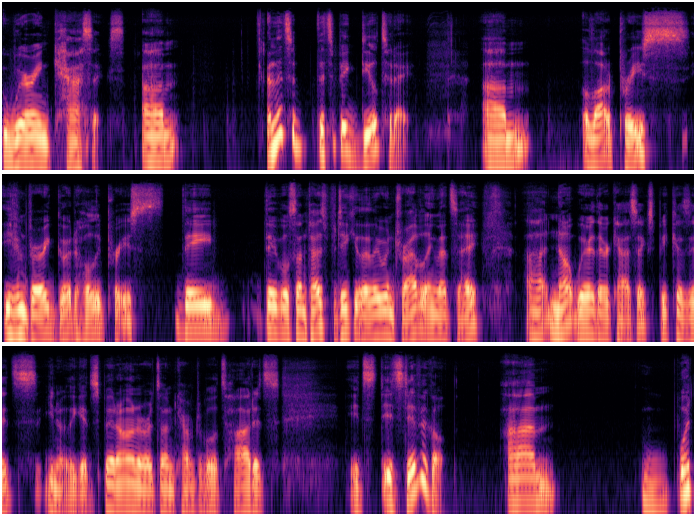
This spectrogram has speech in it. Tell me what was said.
wearing cassocks, um, and that's a that's a big deal today. Um, a lot of priests, even very good holy priests, they they will sometimes, particularly when traveling, let's say, uh, not wear their cassocks because it's you know they get spit on or it's uncomfortable, it's hot, it's it's it's difficult. Um, what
